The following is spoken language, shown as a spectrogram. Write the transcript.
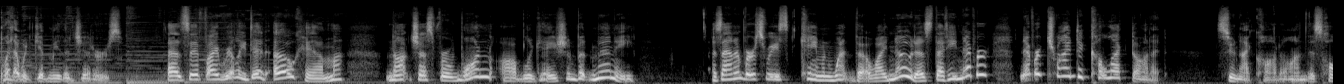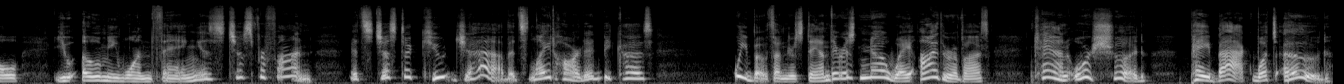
boy, that would give me the jitters. As if I really did owe him, not just for one obligation, but many. As anniversaries came and went, though, I noticed that he never, never tried to collect on it. Soon I caught on this whole you owe me one thing is just for fun. It's just a cute jab. It's light-hearted because we both understand there is no way either of us can or should pay back what's owed.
